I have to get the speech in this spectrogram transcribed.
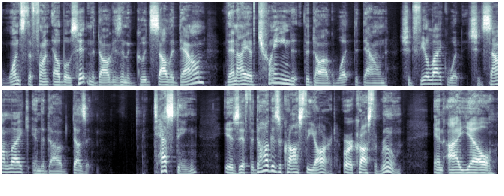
Once the front elbows hit and the dog is in a good solid down, then I have trained the dog what the down should feel like, what it should sound like, and the dog does it. Testing is if the dog is across the yard or across the room and I yell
